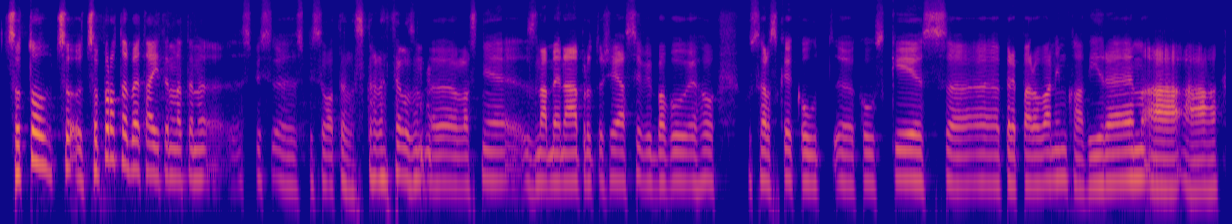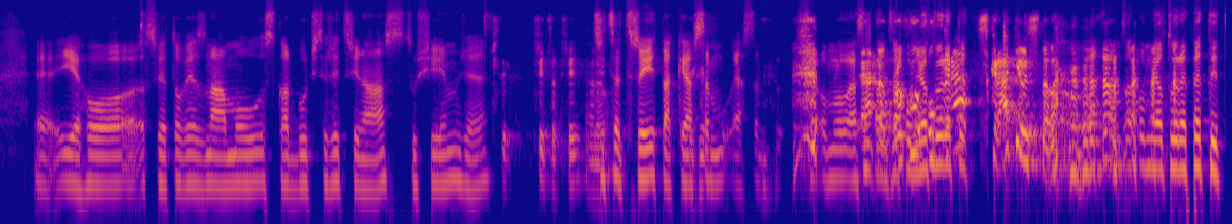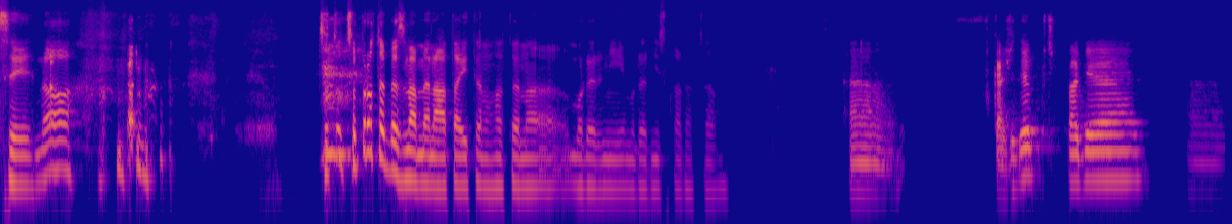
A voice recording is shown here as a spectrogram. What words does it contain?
co, to, co, co pro tebe tady tenhle ten spis, spisovatel, skladatel vlastně znamená, protože já si vybavuju jeho husarské kout, kousky s preparovaným klavírem a, a jeho světově známou skladbu 4.13, tuším, že? 33, ano. 33, tak já jsem, já jsem se omlouval, já jsem tam zapomněl tu repetici. Zkrátil jsi to. já jsem zapomněl tu repetici, no. Co, to, co pro tebe znamená tady tenhle ten eh, moderní, moderní skladatel? Eh, v každém případě eh,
